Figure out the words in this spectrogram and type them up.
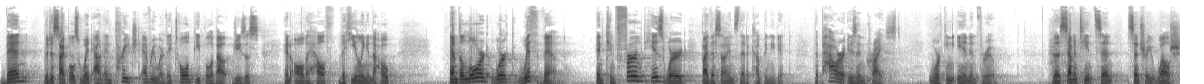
Then the disciples went out and preached everywhere. They told people about Jesus and all the health, the healing, and the hope. And the Lord worked with them and confirmed his word by the signs that accompanied it. The power is in Christ, working in and through. The 17th century Welsh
